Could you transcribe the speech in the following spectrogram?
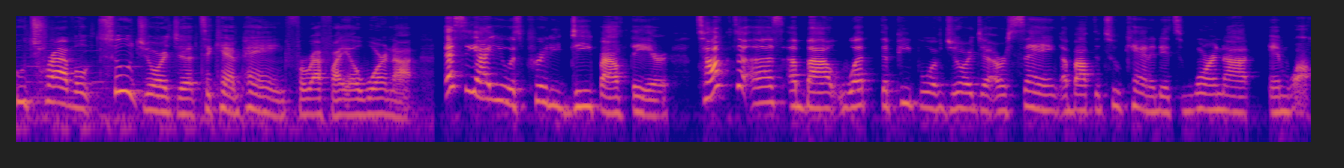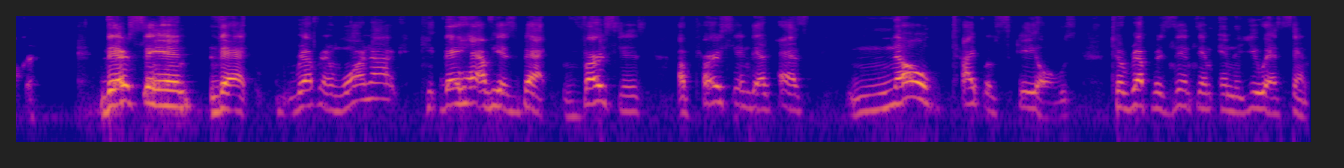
who traveled to Georgia to campaign for Raphael Warnock. SEIU is pretty deep out there. Talk to us about what the people of Georgia are saying about the two candidates, Warnock and Walker. They're saying that Reverend Warnock, they have his back versus a person that has no type of skills to represent them in the U.S. Senate.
